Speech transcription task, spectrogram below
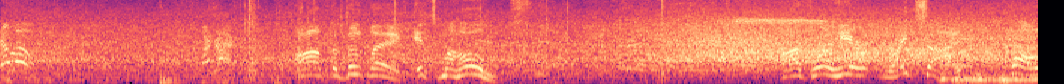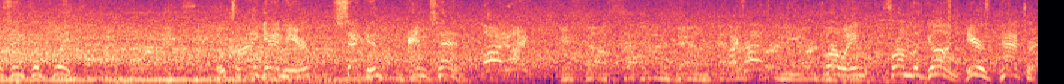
Yellow. Off the bootleg, it's Mahomes. A throw here, right side, falls incomplete. He'll try again here, second and 10. Line, line. It's now second and 10 at Right the side. 30-yard line. Throwing from the gun. Here's Patrick.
